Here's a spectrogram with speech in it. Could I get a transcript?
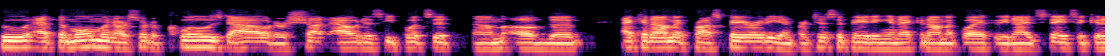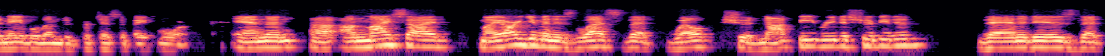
who at the moment are sort of closed out or shut out, as he puts it, um, of the economic prosperity and participating in economic life of the United States. It could enable them to participate more. And then uh, on my side, my argument is less that wealth should not be redistributed than it is that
